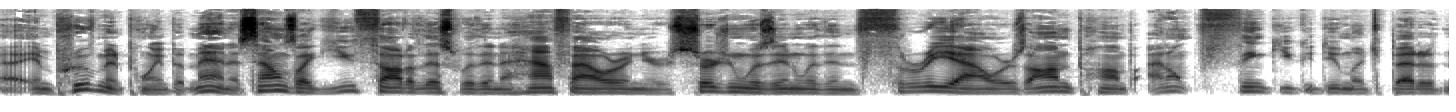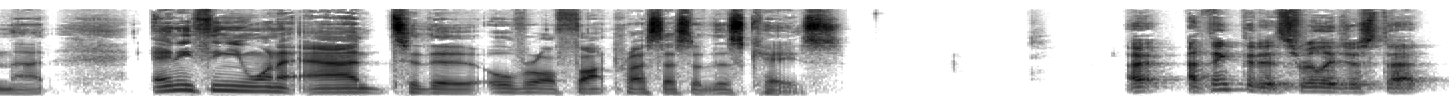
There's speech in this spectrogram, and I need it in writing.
uh, improvement point. But man, it sounds like you thought of this within a half hour, and your surgeon was in within three hours on pump. I don't think you could do much better than that. Anything you want to add to the overall thought process of this case? I, I think that it's really just that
